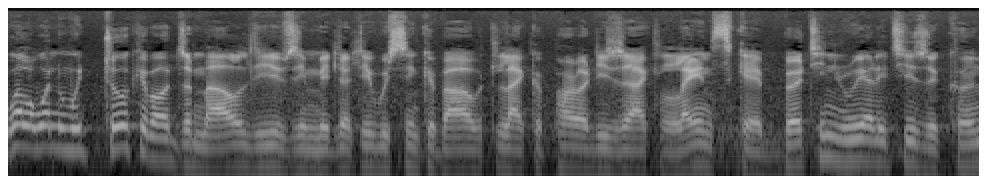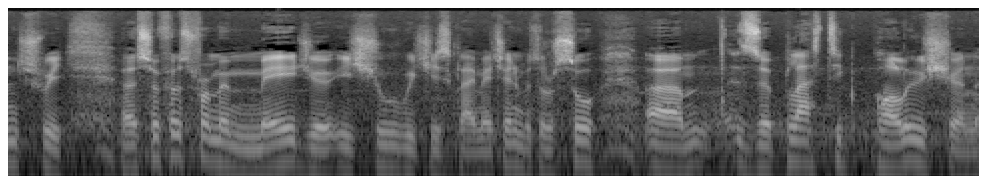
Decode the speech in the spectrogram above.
Well, when we talk about the Maldives, immediately we think about like a paradisiac landscape, but in reality, the country uh, suffers from a major issue, which is climate change, but also um, the plastic pollution.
